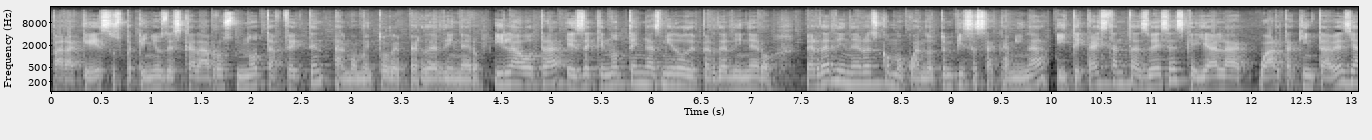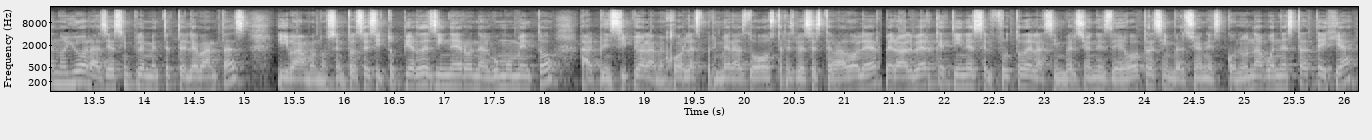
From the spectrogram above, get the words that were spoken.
para que esos pequeños descalabros no te afecten al momento de perder dinero. Y la otra es de que no tengas miedo de perder dinero. Perder dinero es como cuando tú empiezas a caminar y te caes tantas veces que ya la cuarta, quinta vez ya no lloras, ya simplemente te levantas y vámonos. Entonces si tú pierdes dinero en algún momento, al principio a lo mejor las primeras dos, tres veces te va a doler, pero al ver que tienes el fruto de las inversiones de otras inversiones con una buena estrategia,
